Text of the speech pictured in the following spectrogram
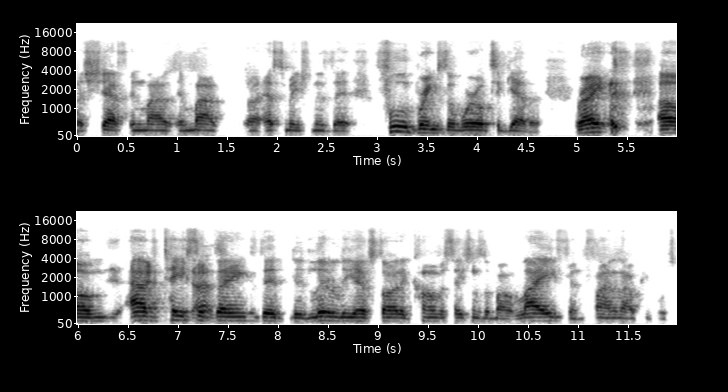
a chef in my in my uh, estimation is that food brings the world together, right? um, I've yeah, tasted things that, that literally have started conversations about life and finding out people's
